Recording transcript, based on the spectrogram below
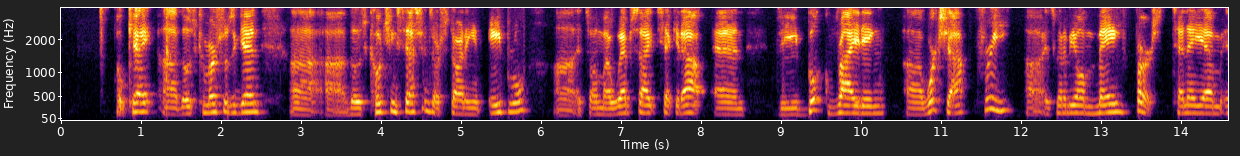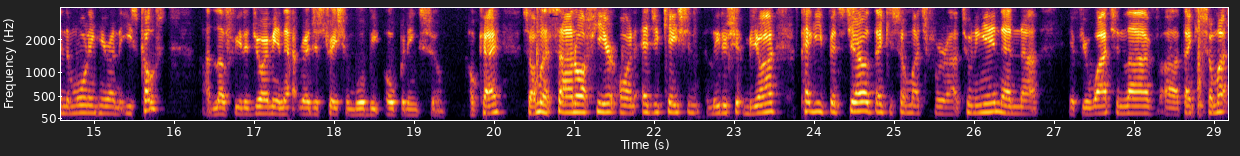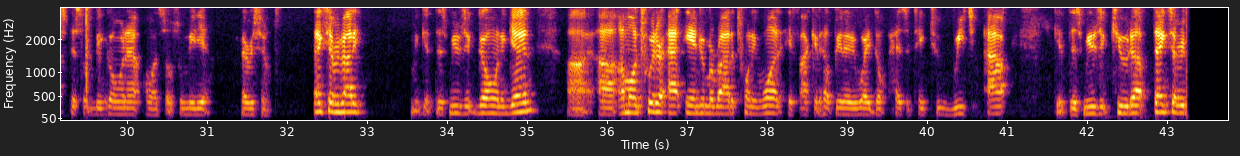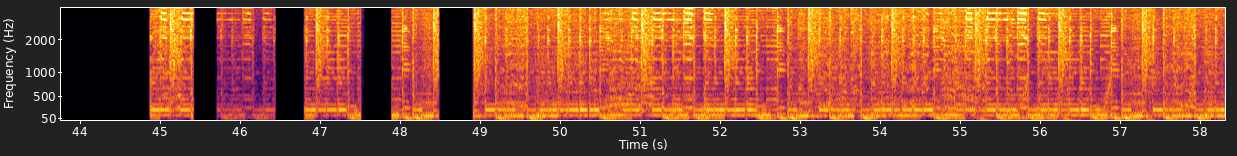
Okay, uh, those commercials again, uh, uh, those coaching sessions are starting in April. Uh, it's on my website. Check it out. And the book writing uh, workshop free. Uh, it's going to be on May 1st, 10 a.m. in the morning here on the East Coast. I'd love for you to join me, and that registration will be opening soon. Okay, so I'm going to sign off here on Education, Leadership, and Beyond. Peggy Fitzgerald, thank you so much for uh, tuning in. And uh, if you're watching live, uh, thank you so much. This will be going out on social media very soon. Thanks, everybody. Let me get this music going again. Uh, uh, I'm on Twitter at Andrew Marotta21. If I could help you in any way, don't hesitate to reach out. Get this music queued up. Thanks, everybody.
